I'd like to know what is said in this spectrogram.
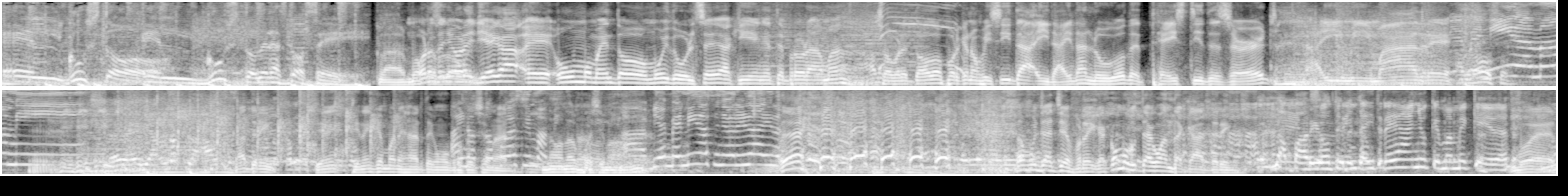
El gusto, el gusto de las 12. Claro, Bueno, señores, llega eh, un momento muy dulce aquí en este programa, sobre todo porque nos visita Iraida Lugo de Tasty Dessert. Ay, mi madre. Bienvenida, mami. Catherine, tienen, tienen que manejarte como Ay, no, no puedo profesional. decir mami. No, no puedo decir mami. Ah, bienvenida, señora Iraida. Esta muchacha es freca. ¿Cómo que usted aguanta, Catherine? La parió, tiene que 33 años que más me queda. Bueno,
